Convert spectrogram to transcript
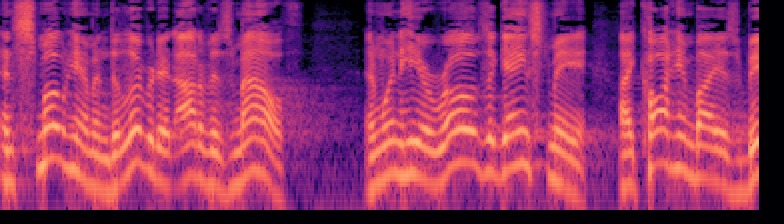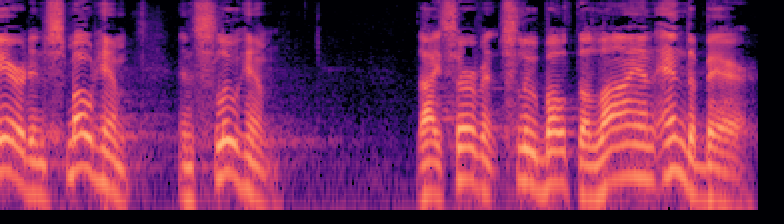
and smote him and delivered it out of his mouth. And when he arose against me, I caught him by his beard and smote him and slew him. Thy servant slew both the lion and the bear.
